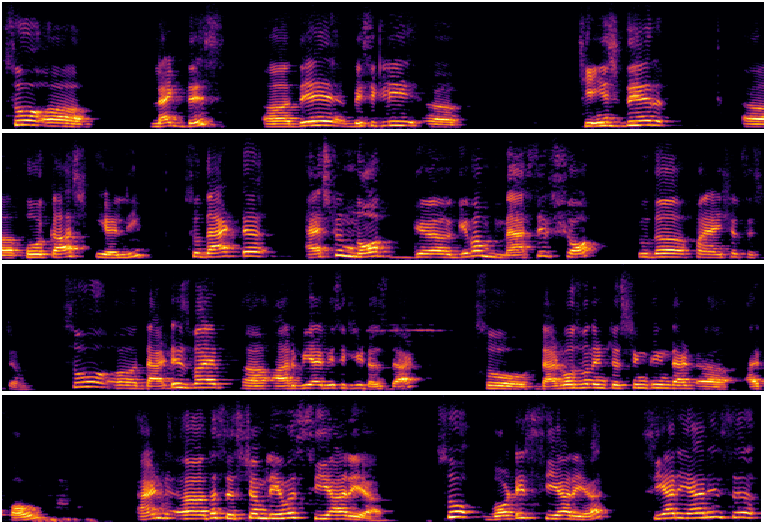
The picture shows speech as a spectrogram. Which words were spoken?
So uh, like this uh, they basically changed their forecast yearly so that as to not give a massive shock to the financial system. So uh, that is why uh, RBI basically does that. So that was one interesting thing that uh, I found. And uh, the system level CRAR. So what is CRAR? CRAR is a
